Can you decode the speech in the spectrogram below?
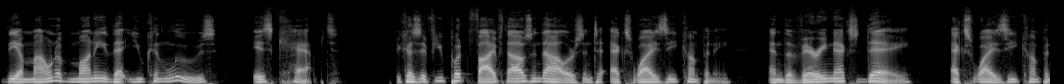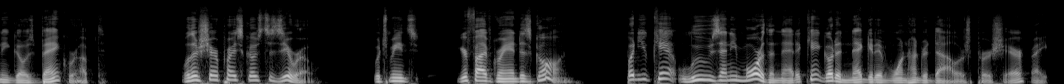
the amount of money that you can lose is capped. Because if you put $5,000 into XYZ company and the very next day XYZ company goes bankrupt, well, their share price goes to zero, which means your five grand is gone. But you can't lose any more than that. It can't go to negative $100 per share. Right.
